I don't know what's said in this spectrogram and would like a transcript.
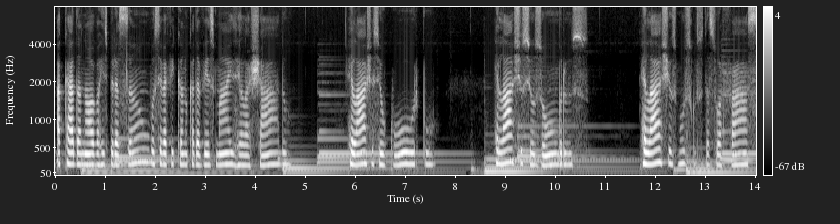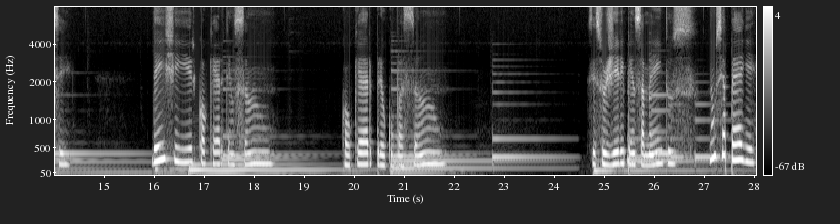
A cada nova respiração, você vai ficando cada vez mais relaxado. Relaxe seu corpo, relaxe os seus ombros, relaxe os músculos da sua face. Deixe ir qualquer tensão, qualquer preocupação. Se surgirem pensamentos, não se apegue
